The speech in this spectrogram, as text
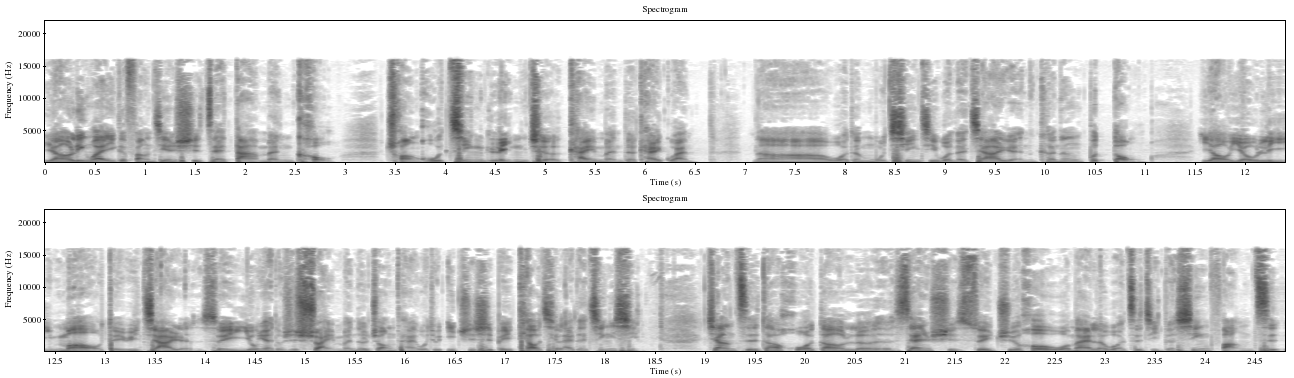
然后另外一个房间是在大门口。窗户紧邻着开门的开关，那我的母亲及我的家人可能不懂要有礼貌对于家人，所以永远都是甩门的状态。我就一直是被跳起来的惊醒，这样子到活到了三十岁之后，我买了我自己的新房子，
